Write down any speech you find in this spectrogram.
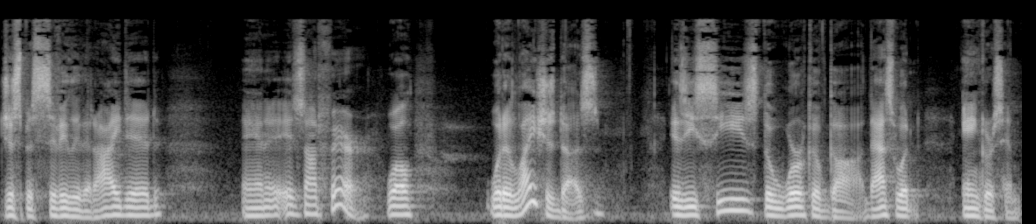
just specifically that I did. And it's not fair. Well, what Elisha does is he sees the work of God. That's what anchors him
